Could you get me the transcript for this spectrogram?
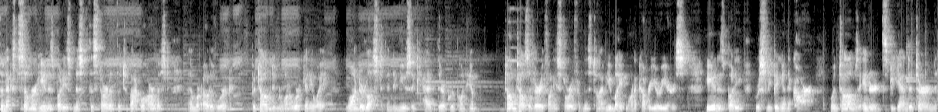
The next summer, he and his buddies missed the start of the tobacco harvest and were out of work, but Tom didn't want to work anyway. Wanderlust and the music had their grip on him. Tom tells a very funny story from this time. You might want to cover your ears. He and his buddy were sleeping in a car when Tom's innards began to turn.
